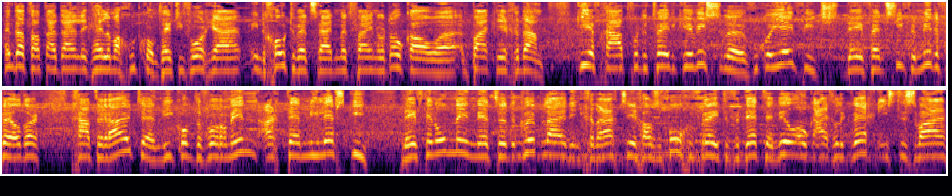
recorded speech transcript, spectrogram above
En dat dat uiteindelijk helemaal goed komt. Heeft hij vorig jaar in de grote wedstrijden met Feyenoord ook al een paar keer gedaan. Kiev gaat voor de tweede keer wisselen. Vukojevic, defensieve middenvelder, gaat eruit. En wie komt er voor hem in? Artem Milevski leeft in onmin met de clubleiding. Gedraagt zich als een volgevreten verdette. Wil ook eigenlijk weg. Is te zwaar.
